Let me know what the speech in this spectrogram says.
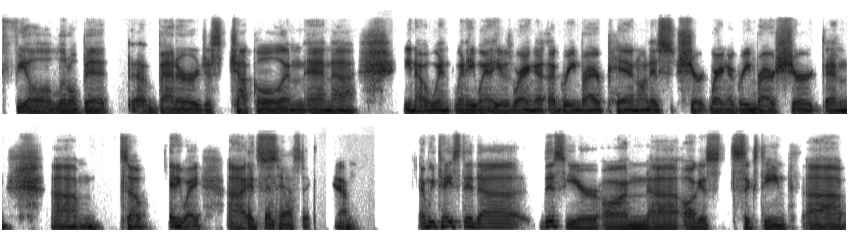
feel a little bit uh, better, just chuckle and and uh, you know when when he went, he was wearing a, a Greenbrier pin on his shirt, wearing a Greenbrier shirt, and um, so anyway, uh, it's fantastic. Yeah and we tasted uh, this year on uh, August 16th. Uh,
